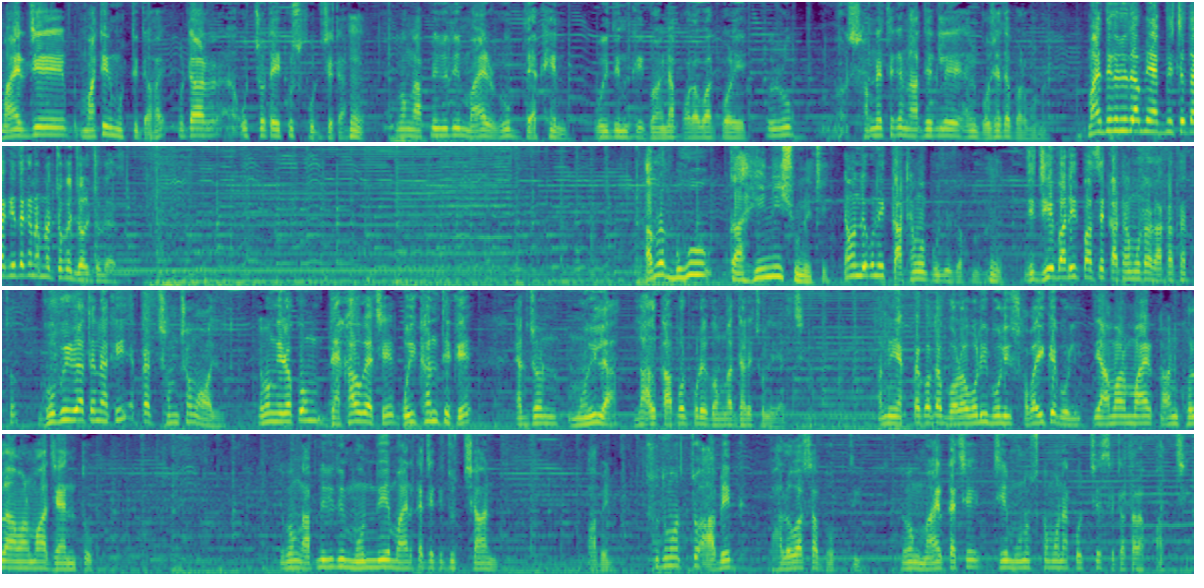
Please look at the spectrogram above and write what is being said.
মায়ের যে মাটির মূর্তিটা হয় ওটার উচ্চতা একুশ ফুট যেটা এবং আপনি যদি মায়ের রূপ দেখেন ওই দিনকে গয়না পরাবার পরে ওই রূপ সামনে থেকে না দেখলে আমি বোঝাতে পারব না। মায়ের দিকে যদি আপনি এক দৃষ্টে তাকিয়ে থাকেন আপনার চোখে জল চলে আসে আমরা বহু কাহিনী শুনেছি। যেমন দেখুন এই কাঠামো পুজো যখন হুম। যে যে বাড়ির পাশে কাঠামোটা রাখা থাকতো গভীর রাতে নাকি একটা ছমছম আওয়াজ হতো। এবং এরকম দেখাও গেছে ওইখান থেকে একজন মহিলা লাল কাপড় পরে গঙ্গার ধারে চলে যাচ্ছে। আমি একটা কথা বরাবরই বলি সবাইকে বলি যে আমার মায়ের কান খোলা আমার মা জ্যান্ত। এবং আপনি যদি মন দিয়ে মায়ের কাছে কিছু চান পাবেন। শুধুমাত্র আবেগ ভালোবাসা ভক্তি এবং মায়ের কাছে যে মনস্কামনা করছে সেটা তারা পাচ্ছে।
